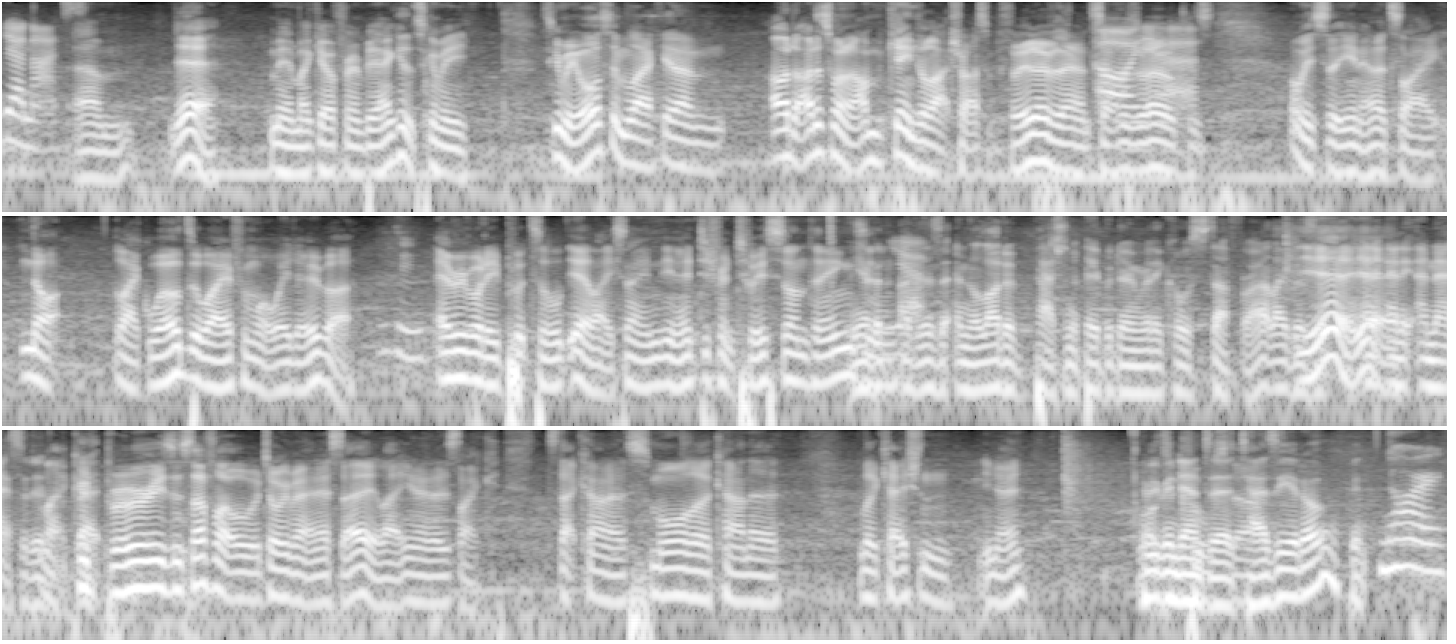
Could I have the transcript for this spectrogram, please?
Yeah, nice. Um, yeah, me and my girlfriend Bianca. It's gonna be. It's gonna be awesome. Like, um, I, would- I just want. to I'm keen to like try some food over there and stuff Oh, as well yeah. because obviously you know it's like not like worlds away from what we do, but Mm-hmm. everybody puts a yeah like saying you know different twists on things. Yeah, but and, Yeah. There's, and a lot of passionate people doing really cool stuff, right? Like there's Yeah, and, yeah. and, and that sort of like good that- breweries and stuff like what we we're talking about in SA. Like you know, there's like it's that kind of smaller kind of location. You know. Have you been down cool to stuff. Tassie at all? Been- no, I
